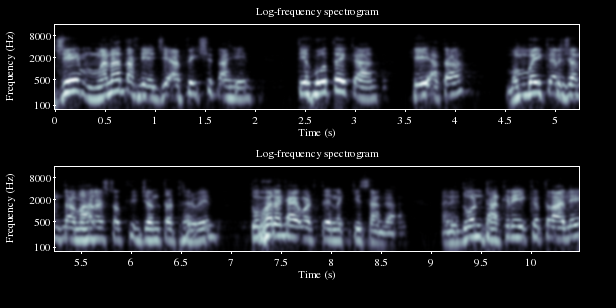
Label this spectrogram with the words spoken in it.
जे मनात आहे जे अपेक्षित आहे ते होतंय का? हे आता मुंबईकर जनता महाराष्ट्रातली जनता ठरवेल. तुम्हाला काय वाटतंय नक्की सांगा. आणि दोन ठाकरे एकत्र आले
